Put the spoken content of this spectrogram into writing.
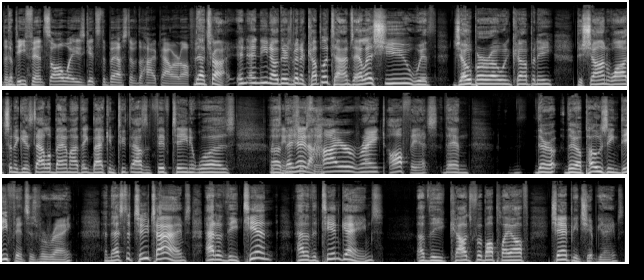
the, The- defense always gets the best of the high-powered offense? That's right. And and you know, there's been a couple of times LSU with Joe Burrow and company, Deshaun Watson against Alabama, I think back in 2015 it was. Uh, they had a higher ranked offense than their their opposing defenses were ranked. And that's the two times out of the 10 out of the 10 games of the college football playoff championship games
